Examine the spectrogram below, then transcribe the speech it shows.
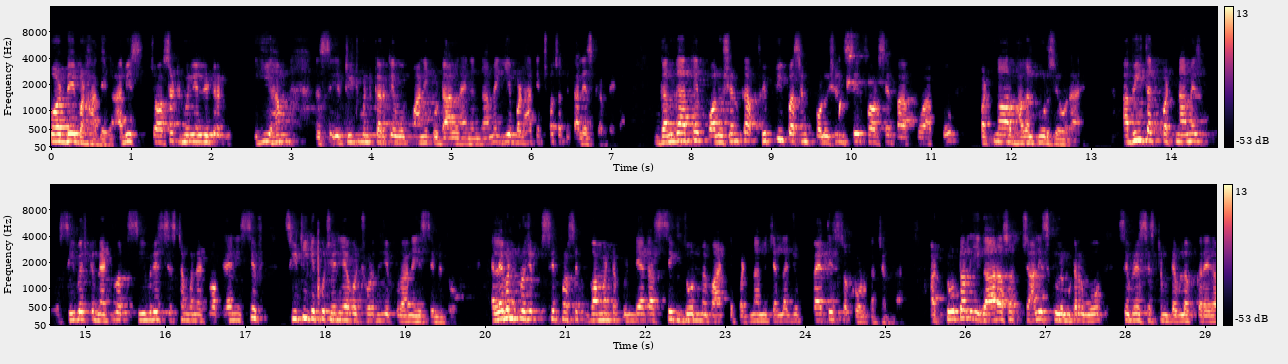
पर डे बढ़ा देगा। अभी चौसठ मिलियन लीटर ही हम ट्रीटमेंट करके वो पानी को डाल रहे हैं गंगा में, ये बढ़ा के छह सौ तैतालीस कर देगा। गंगा के पॉल्यूशन का 50 परसेंट पॉल्यूशन सिर्फ़ और सिर्फ़ आपको आपको पटना और भागलपुर से हो रहा है। अभी तक पटना में सीवेज का नेटवर्क सीवरेज सिस्टम का नेटवर्क है नहीं, सिर्फ़ सिटी के कुछ एरिया को छोड़ दीजिए, पुराने हिस्से में तो। 11 प्रोजेक्ट सिर्फ़ और सिर्फ़ गवर्नमेंट ऑफ़ इंडिया का सिक्स जोन में बांट के पटना में चल रहा है, जो पैंतीस करोड़ का चल रहा है। और टोटल 1140 किलोमीटर वो सीवरेज सिस्टम डेवलप करेगा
